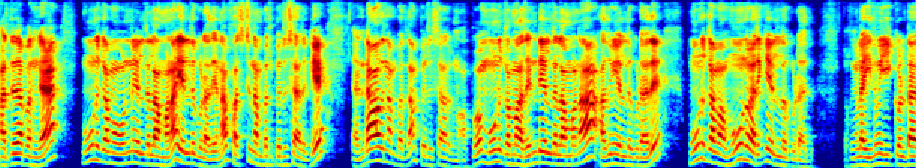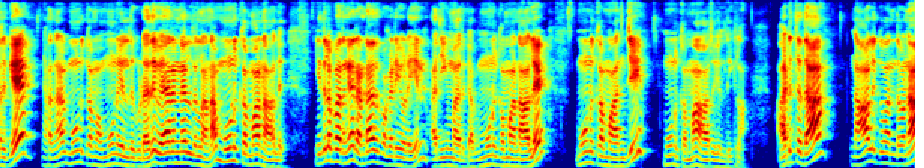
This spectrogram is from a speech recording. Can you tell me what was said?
அடுத்ததாக பாருங்கள் மூணு கமா ஒன்று எழுதலாமானா எழுதக்கூடாது. ஏன்னா ஃபஸ்ட்டு நம்பர் பெருசாக இருக்குது ரெண்டாவது நம்பர் தான் பெருசாக இருக்கணும். அப்போது மூணு கமா ரெண்டு எழுதலாமானா அதுவும் எழுதக்கூடாது. மூணு கமா மூணு வரைக்கும் எழுதக்கூடாது. ஓகேங்களா? இதுவும் ஈக்குவல்ட்டாக இருக்குது அதனால் மூணு கமா மூணு எழுதக்கூடாது. வேறு என்ன எழுதலாம்னா மூணு கமா நாலு. இதில் பாருங்கள் ரெண்டாவது பகடியோட எண் அதிகமாக இருக்குது அப்போ மூணு கமா நாலு மூணு கமா அஞ்சு மூணு கமா ஆறு எழுதிக்கலாம். அடுத்ததாக நாலுக்கு வந்தோன்னா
